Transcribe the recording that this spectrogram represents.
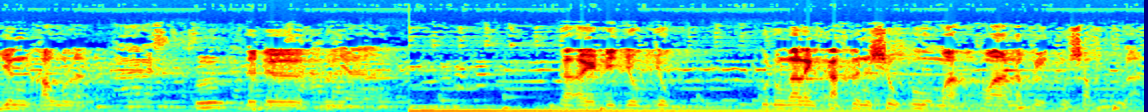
jeung kaula. Hmm, dede dunya. Daai dijugjug kudu ngalengkahkeun suku mah mana nepi ku 10 bulan.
